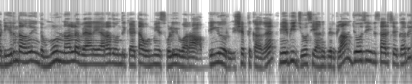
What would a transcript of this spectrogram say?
பட் இருந்தாலும் இந்த மூணு நாள்ல வேற யாராவது வந்து கேட்டா உண்மையை சொல்லிடுவாரா அப்படிங்கிற ஒரு விஷயத்துக்காக மேபி ஜோசி அனுப்பியிருக்கலாம். ஜோசி விசாரிச்சிருக்காரு.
